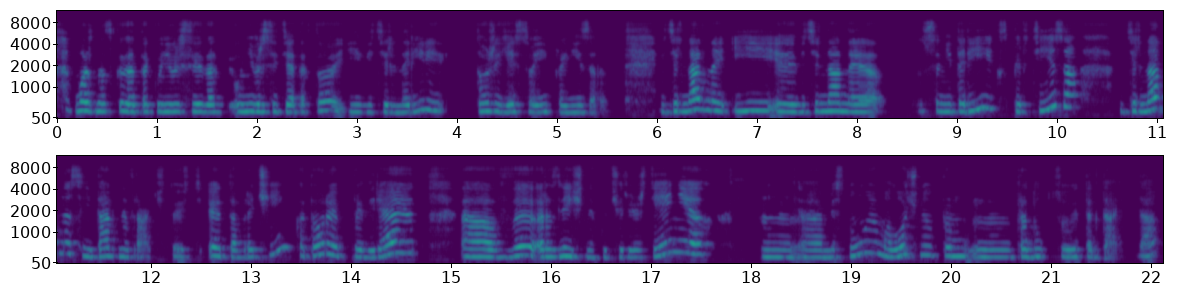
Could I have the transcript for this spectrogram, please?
можно сказать так, университетах, университетах, то и в ветеринарии тоже есть свои провизоры. Ветеринарная и э, ветеринарная санитария, экспертиза, ветеринарно-санитарный врач. То есть это врачи, которые проверяют э, в различных учреждениях а, мясную, молочную продукцию и так далее. Да?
